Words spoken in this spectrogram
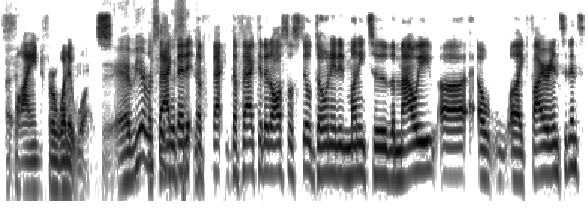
fine for what it was. Have you ever The seen fact this? that it, the fact the fact that it also still donated money to the Maui uh, uh like fire incidents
